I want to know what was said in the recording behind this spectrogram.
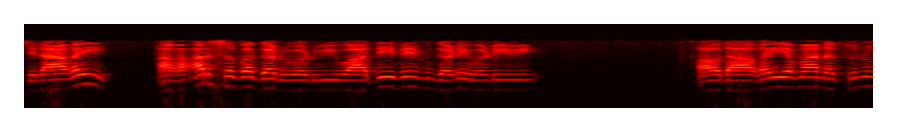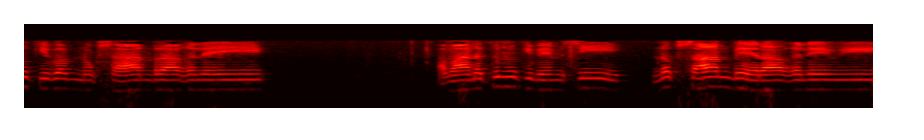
چې د هغوی هغه هر څه به ګډوډ وي، وعدې به هم ګډې وډې وي او د هغوی امانتونو کې به هم نقصان راغلی، امانتونو کې به هم څه نقصان به راغلی وي.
